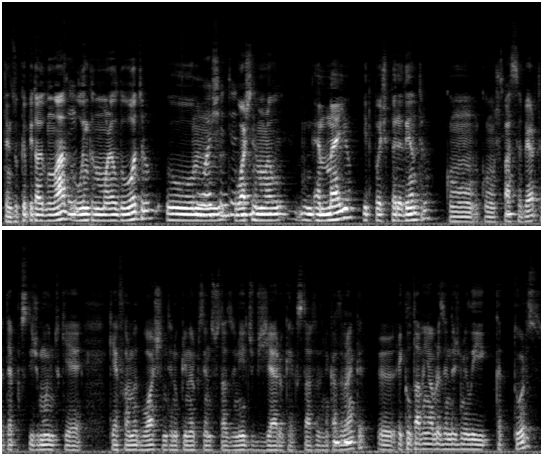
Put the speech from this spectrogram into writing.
tens o Capitólio de um lado, Sim. o Lincoln Memorial do outro, o Washington. Washington Memorial a meio e depois para dentro, com, com o espaço aberto, até porque se diz muito que é, que é a forma de Washington, o primeiro presidente dos Estados Unidos, vigiar o que é que se está a fazer na Uhum. Casa Branca. Eh, aquilo estava em obras em 2014,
